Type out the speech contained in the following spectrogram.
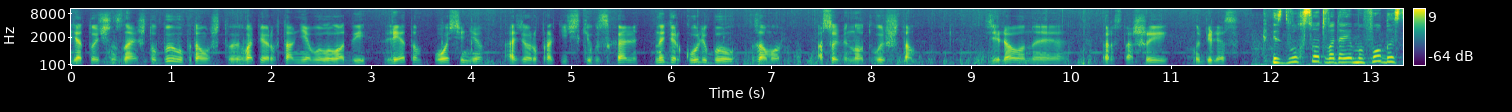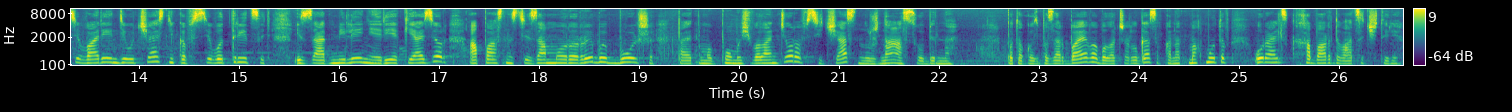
я точно знаю, что было, потому что, во-первых, там не было воды летом, осенью, озера практически высыхали. На Деркуле был замор, особенно вот выше там зеленые, расташи, ну, белес. Из 200 водоемов области в аренде участников всего 30. Из-за обмеления рек и озер опасности замора рыбы больше, поэтому помощь волонтеров сейчас нужна особенно. Потагос Базарбаева, Балат Шарлгасов, Канат Махмутов, Уральск, Хабар 24.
